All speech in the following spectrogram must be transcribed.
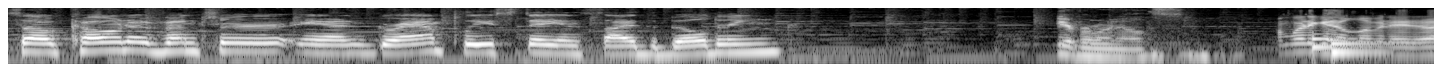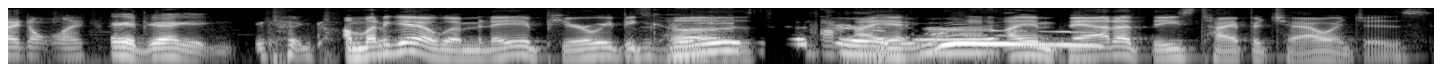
So Cone, Adventure, and Graham, please stay inside the building. Everyone else. I'm gonna get eliminated. I don't like. Okay, drag. I'm gonna get eliminated purely because I, I am bad at these type of challenges.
